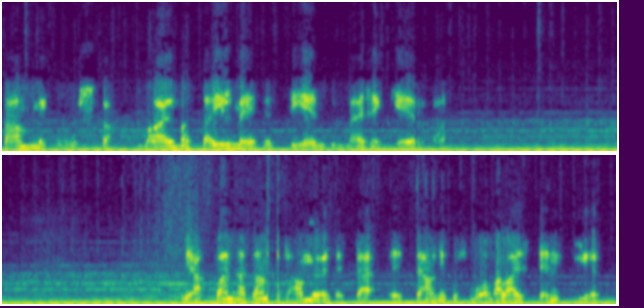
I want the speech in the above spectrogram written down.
tammikuussa maailmassa ilmeisesti ensimmäisen kerran. Ja vanha sanonta on myös, että tämä on niinku suomalaisten kirkko.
